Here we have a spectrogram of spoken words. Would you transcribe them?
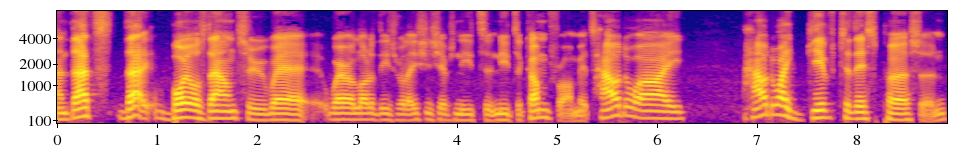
and that's that boils down to where where a lot of these relationships need to need to come from. It's how do i how do i give to this person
